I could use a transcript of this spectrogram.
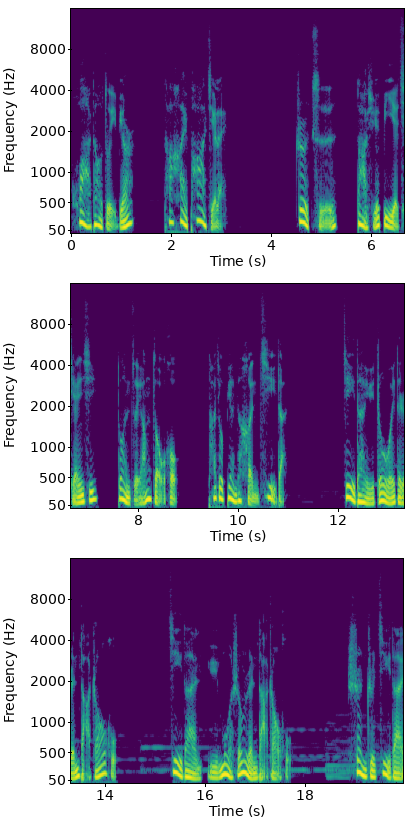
话到嘴边他害怕起来。至此，大学毕业前夕，段子阳走后，他就变得很忌惮。忌惮与周围的人打招呼，忌惮与陌生人打招呼，甚至忌惮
